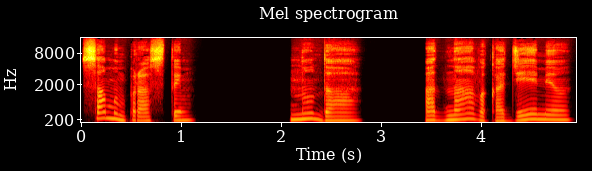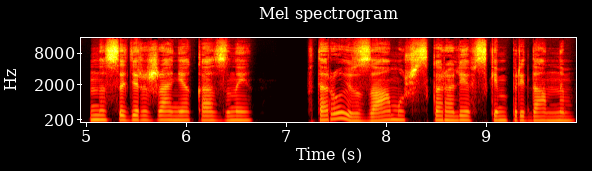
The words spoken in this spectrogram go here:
самым простым. Ну да, одна в академию на содержание казны, вторую замуж с королевским приданным,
